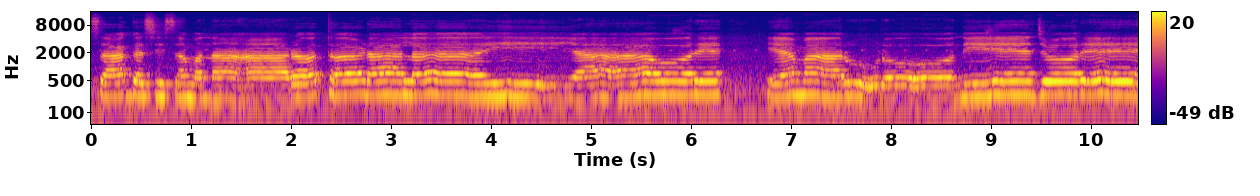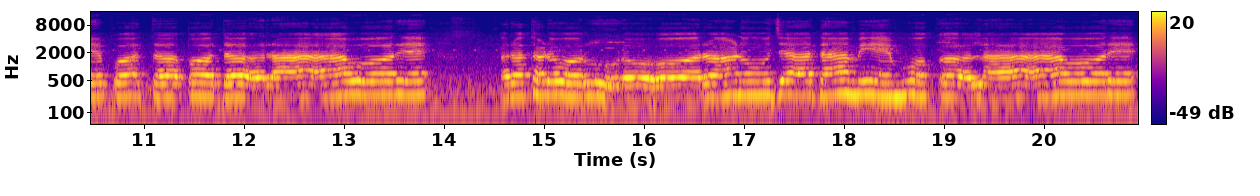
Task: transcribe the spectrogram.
સાગસી સમના રથડા લઈ આવો રે. એમાં રૂડો ને જોરે પથ પધરાવો રે. રથડો રૂડો રણુજા ધામે મોકલાવો રે.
